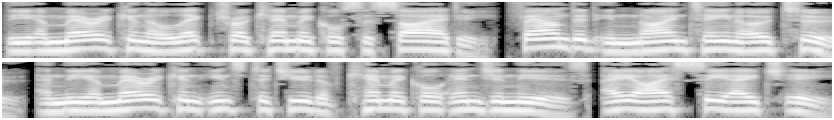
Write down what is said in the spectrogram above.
the American Electrochemical Society founded in 1902 and the American Institute of Chemical Engineers AICHE,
